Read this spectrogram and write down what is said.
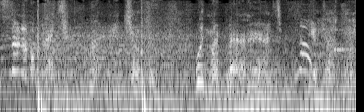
Son of a bitch! I'm gonna kill you with my bare hands! No! You got that?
